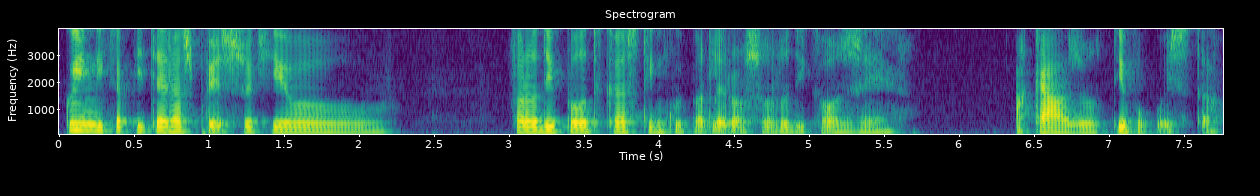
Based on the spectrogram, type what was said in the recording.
Quindi capiterà spesso che io farò dei podcast in cui parlerò solo di cose a caso, tipo questa.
